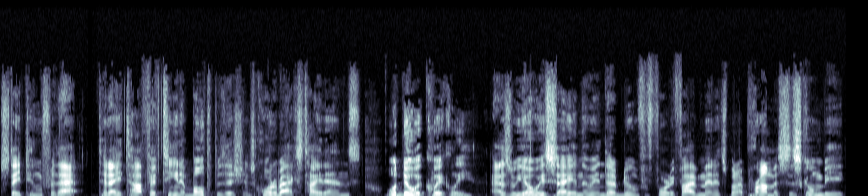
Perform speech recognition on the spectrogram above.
Stay tuned for that. Today, top 15 at both positions quarterbacks, tight ends. We'll do it quickly, as we always say, and then we ended up doing for 45 minutes. But I promise this is going to be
